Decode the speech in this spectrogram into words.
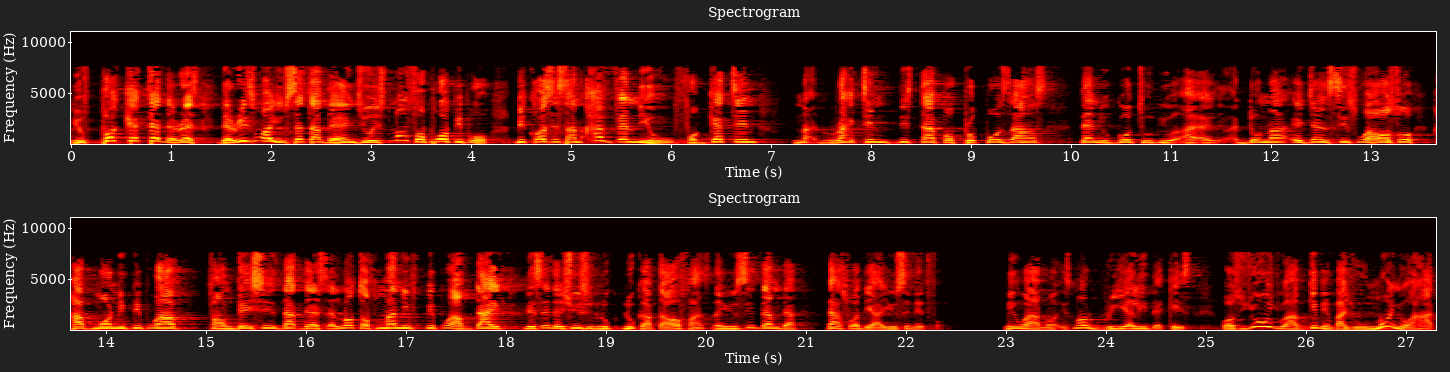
you've pocketed the rest. The reason why you set up the NGO is not for poor people because it's an avenue for getting, writing this type of proposals. Then you go to your uh, uh, donor agencies who also have money. People have foundations that there's a lot of money. People have died. They say they should look, look after orphans. Now you see them that that's what they are using it for. Meanwhile, no, it's not really the case. Because you, you have given, but you know in your heart.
